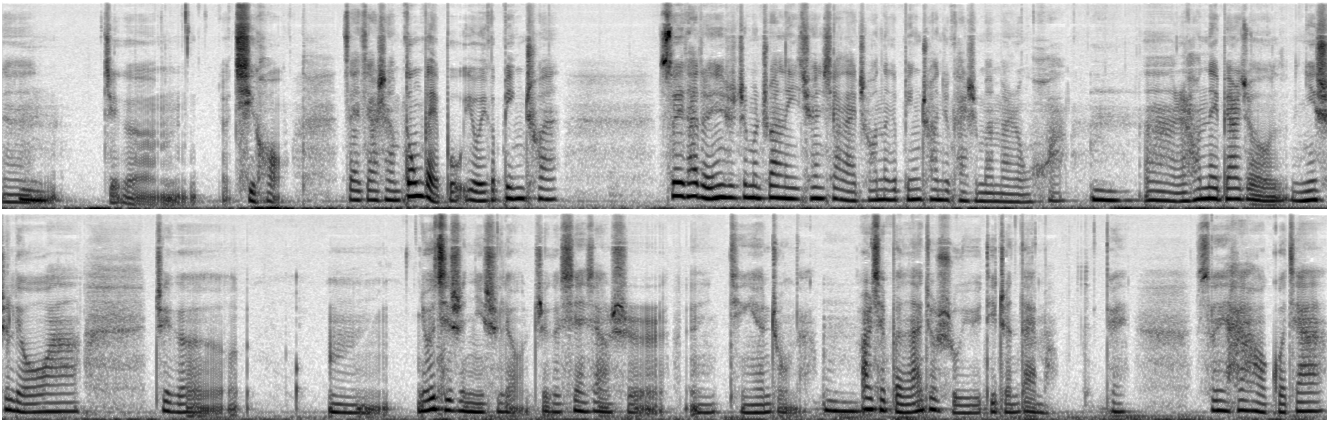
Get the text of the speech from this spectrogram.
嗯，嗯这个嗯气候，再加上东北部有一个冰川，所以它等于是这么转了一圈下来之后，那个冰川就开始慢慢融化。嗯嗯，然后那边就泥石流啊，这个，嗯，尤其是泥石流这个现象是，嗯，挺严重的，嗯。而且本来就属于地震带嘛，对，所以还好国家，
